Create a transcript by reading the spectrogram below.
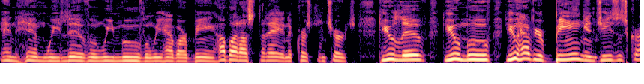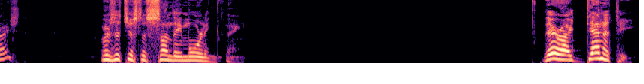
in him we live and we move and we have our being. How about us today in the Christian church? Do you live? Do you move? Do you have your being in Jesus Christ? Or is it just a Sunday morning thing? Their identity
